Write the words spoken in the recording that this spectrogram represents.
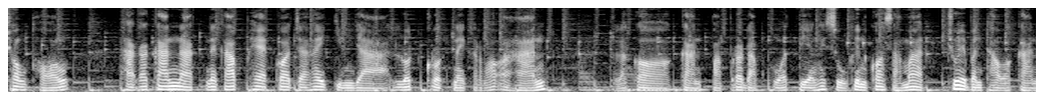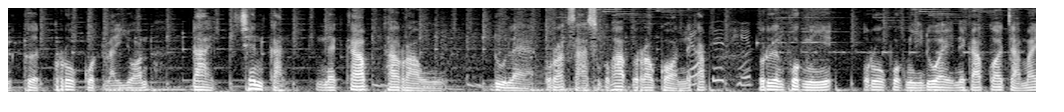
ช่องท้อง หากอาการหนักนะครับ แพทย์ก็จะให้กินยาลดกรดในกระเพาะอาหาร แล้วก็การปรับระดับหัวเตียงให้สูงขึ้นก็สามารถช่วยบรรเทาอาการเกิดโรคกรดไหลย้อนได้เช่นกันนะครับ ถ้าเราดูแลรักษาสุขภาพเราก่อนนะครับ เรื่องพวกนี้โรคพวกนี้ด้วยนะครับ ก็จะไม่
